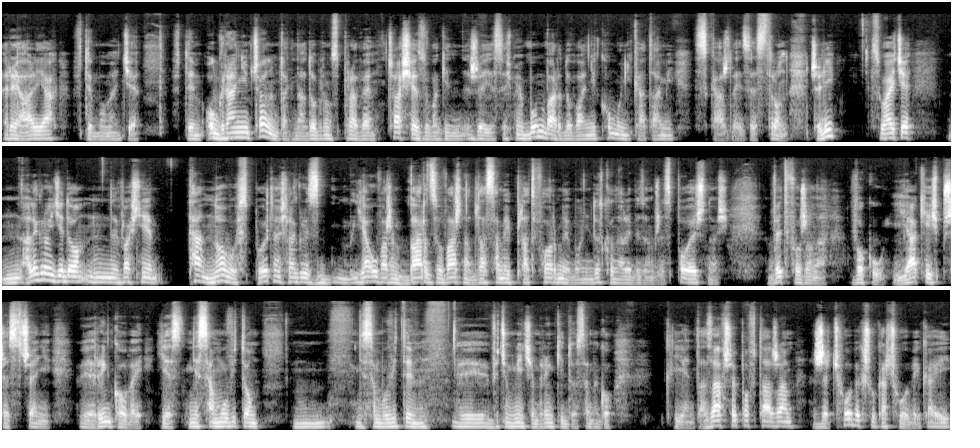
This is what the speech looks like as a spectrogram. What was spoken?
realiach w tym momencie, w tym ograniczonym, tak na dobrą sprawę, czasie, z uwagi, że jesteśmy bombardowani komunikatami z każdej ze stron. Czyli, słuchajcie, mm, Allegro idzie do mm, właśnie ta nowość, społeczność Allegro jest, ja uważam, bardzo ważna dla samej platformy, bo oni doskonale wiedzą, że społeczność wytworzona wokół jakiejś przestrzeni rynkowej jest niesamowitą, mm, niesamowitym y, wyciągnięciem ręki do samego klienta. Zawsze powtarzam, że człowiek szuka człowieka i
